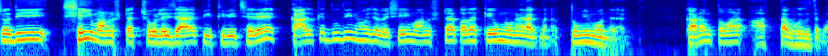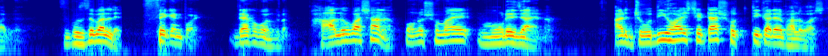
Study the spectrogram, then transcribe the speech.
যদি সেই মানুষটা চলে যায় পৃথিবী ছেড়ে, কালকে দুদিন হয়ে যাবে, সেই মানুষটার কথা কেউ মনে রাখবে না, তুমি মনে রাখবে। কারণ তোমার আত্মা বুঝতে পারবে না। বুঝতে পারলে? সেকেন্ড পয়েন্ট দেখো বন্ধুরা, ভালোবাসা না কোনো সময় মরে যায় না। আর যদি হয় সেটা সত্যিকারের ভালোবাসা।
